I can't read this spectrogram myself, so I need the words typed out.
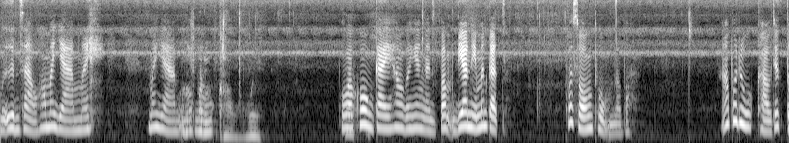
มืออื่นเสาเฮามายามไหมมายามอีกปหรลาอดุกเขาเว้ยเพราะว่าโครงไก่เฮาก็ยังอันปั๊มเดี๋ยวนี้มันก็พอสองถุ่มแล้วบ่เอาพอดูเขาจักโต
